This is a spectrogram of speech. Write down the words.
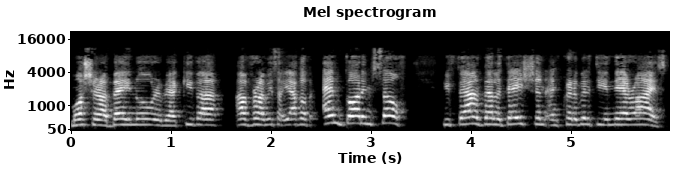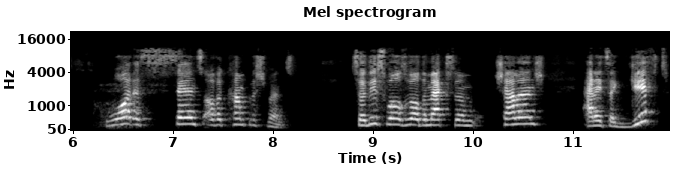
Moshe Rabbeinu, Rabbi Akiva, Avram, Yitzhak, Yaakov, and God himself. You found validation and credibility in their eyes. What a sense of accomplishment. So this world's world, the maximum challenge, and it's a gift.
